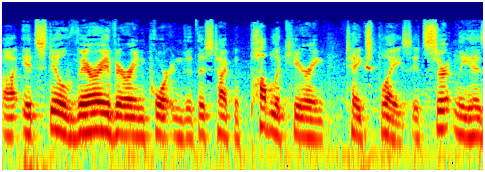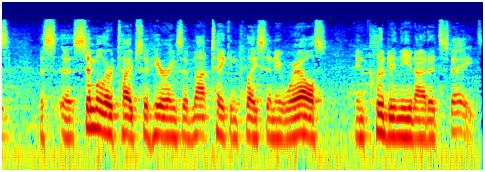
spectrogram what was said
uh, it's still very, very important that this type of public hearing takes place. It certainly has uh, similar types of hearings have not taken place anywhere else, including the United States.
